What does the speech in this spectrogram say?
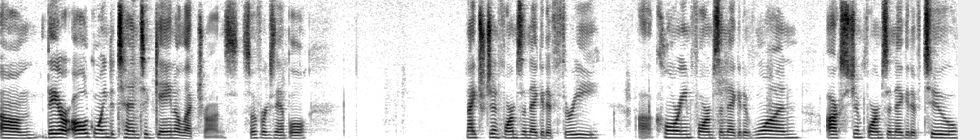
Um, they are all going to tend to gain electrons. So, for example, Nitrogen forms a negative 3, uh, chlorine forms a negative 1, oxygen forms a negative 2.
